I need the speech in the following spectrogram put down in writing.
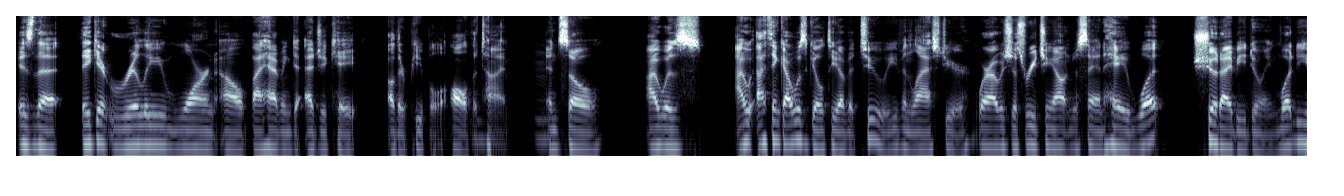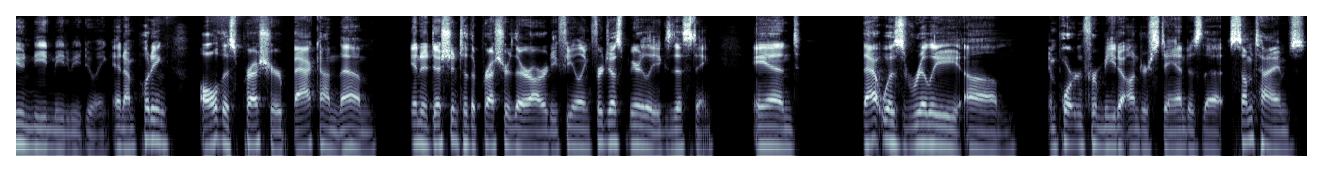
is that they get really worn out by having to educate other people all the time. Mhm. And so I was, I, I think I was guilty of it too, even last year, where I was just reaching out and just saying, Hey, what should I be doing? What do you need me to be doing? And I'm putting all this pressure back on them in addition to the pressure they're already feeling for just merely existing. And that was really um, important for me to understand is that sometimes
